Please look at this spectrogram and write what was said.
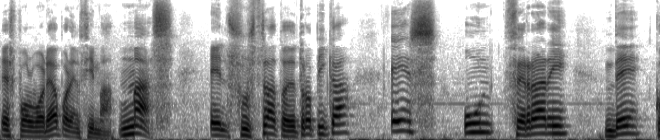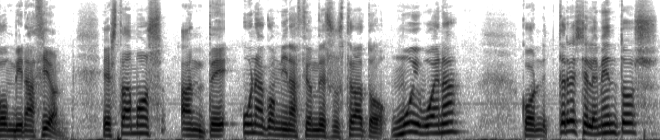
espolvoreado por encima, más el sustrato de Trópica es un Ferrari de combinación. Estamos ante una combinación de sustrato muy buena con tres elementos,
